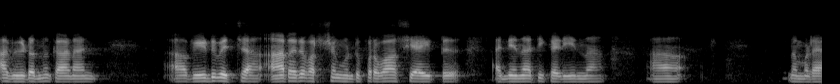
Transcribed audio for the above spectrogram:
ആ വീടൊന്നും കാണാൻ വീട് വെച്ച ആറര വർഷം കൊണ്ട് പ്രവാസിയായിട്ട് അന്യനാട്ടിൽ കഴിയുന്ന നമ്മുടെ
